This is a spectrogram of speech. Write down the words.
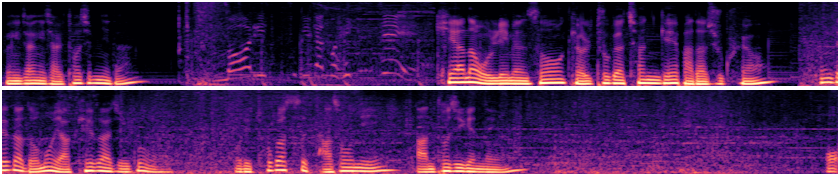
굉장히 잘 터집니다. 키 하나 올리면서 결투가 1000개 받아주고요. 상대가 너무 약해가지고 우리 초가스 다손이 안 터지겠네요. 어,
